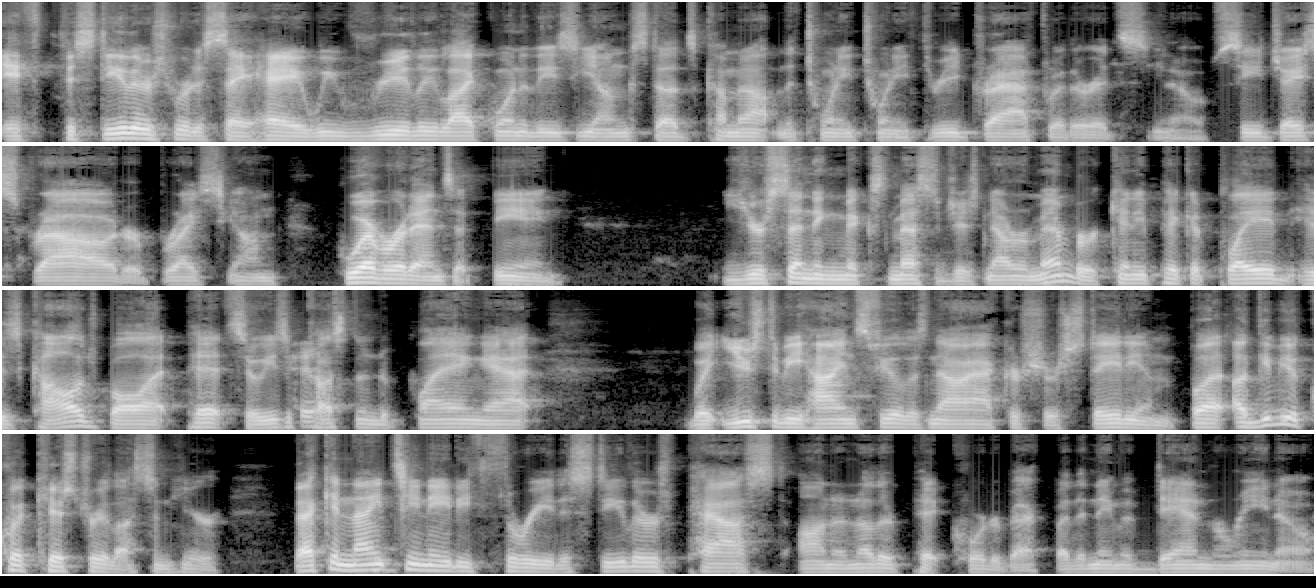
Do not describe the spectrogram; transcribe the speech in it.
if the Steelers were to say, hey, we really like one of these young studs coming out in the 2023 draft, whether it's, you know, CJ Stroud or Bryce Young, whoever it ends up being, you're sending mixed messages. Now, remember, Kenny Pickett played his college ball at Pitt, so he's Pitt. accustomed to playing at what used to be Heinz Field is now Acrisure Stadium. But I'll give you a quick history lesson here. Back in 1983, the Steelers passed on another Pitt quarterback by the name of Dan Marino.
